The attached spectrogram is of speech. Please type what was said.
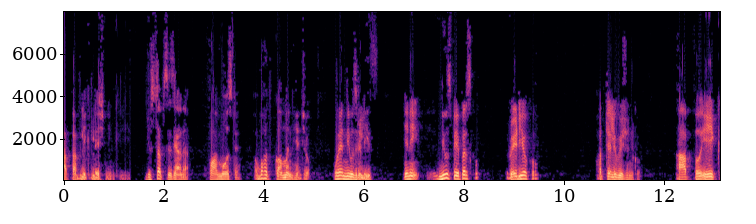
آپ پبلک ریلیشن کے لیے جو سب سے زیادہ فارموسٹ ہے اور بہت کامن ہے جو وہ ہے نیوز ریلیز یعنی نیوز پیپرس کو ریڈیو کو اور ٹیلی ویژن کو آپ ایک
